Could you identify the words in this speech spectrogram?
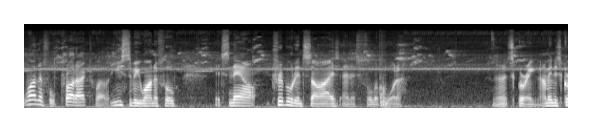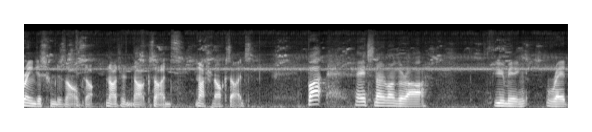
wonderful product, well, it used to be wonderful. It's now tripled in size and it's full of water. And it's green. I mean, it's green just from dissolved nitrogen oxides, nitrogen oxides. But it's no longer our fuming red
